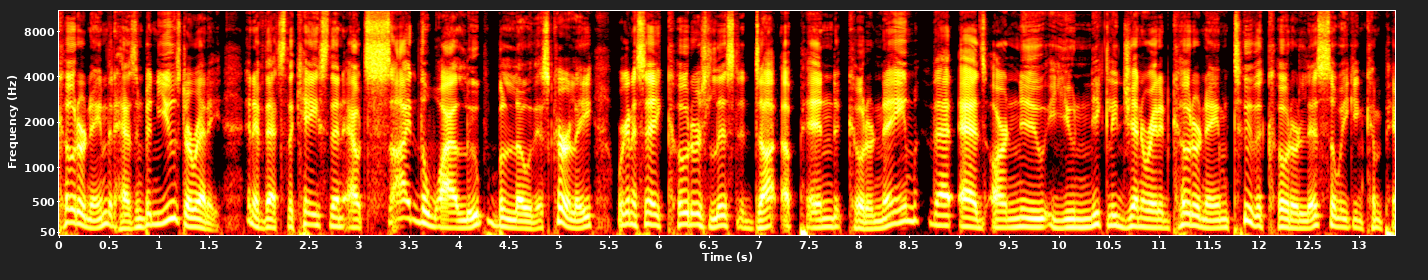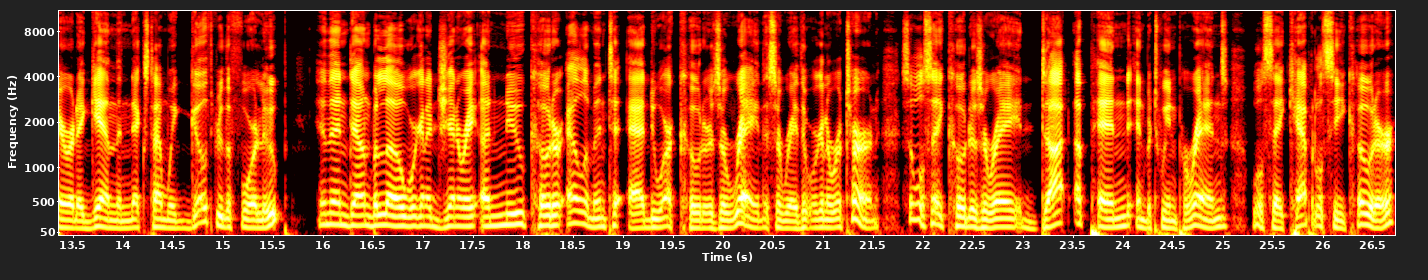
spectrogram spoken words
coder name that hasn't been used already. And if that's the case, then outside the while loop below this curly, we're going to say coders list dot append coder name. That adds our new uniquely generated coder name to the coder list so we can compare it again the next time we go through the for loop. And then down below, we're going to generate a new coder element to add to our coders array, this array that we're going to return. So we'll say coders array dot append in between parens. We'll say capital C coder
